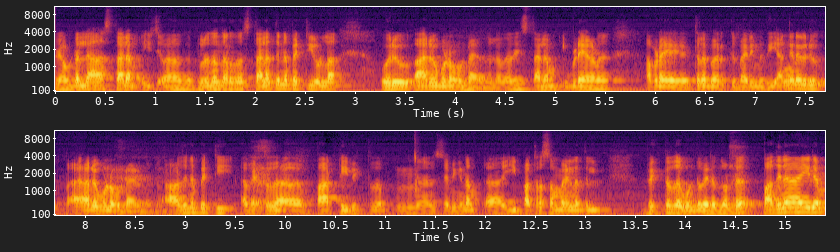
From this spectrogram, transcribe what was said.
ഗ്രൗണ്ടല്ല ആ സ്ഥലം ഈ ദുരന്തം നടന്ന സ്ഥലത്തിനെ പറ്റിയുള്ള ഒരു ആരോപണം ഉണ്ടായിരുന്നല്ലോ. അതായത് ഈ സ്ഥലം ഇവിടെയാണ് അവിടെ എത്ര പേർക്ക് പരിമിതി അങ്ങനെ ഒരു ആരോപണം ഉണ്ടായിരുന്നല്ലോ. അതിനെപ്പറ്റി വ്യക്തത പാർട്ടി വ്യക്തത ക്ഷമിക്കണം ഈ പത്രസമ്മേളനത്തിൽ വ്യക്തത കൊണ്ടുവരുന്നുണ്ട്. പതിനായിരം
